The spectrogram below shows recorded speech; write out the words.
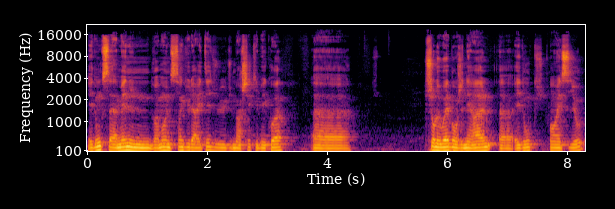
Et donc ça amène vraiment une singularité du, marché québécois sur le web en général et donc en SEO.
